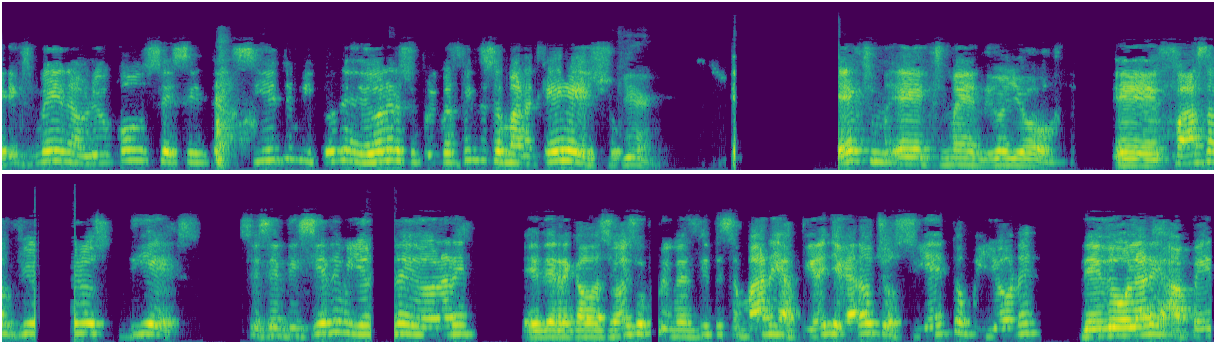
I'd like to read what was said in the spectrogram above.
X-Men habló con 67 millones de dólares su primer fin de semana. ¿Qué es eso? ¿Quién? X-Men, digo yo. Eh, Fast and Furious 10. 67 millones de dólares eh, de recaudación en su primer fin de semana y aspiran a llegar a 800 millones de dólares. Apenas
